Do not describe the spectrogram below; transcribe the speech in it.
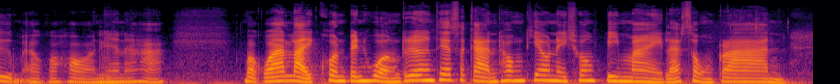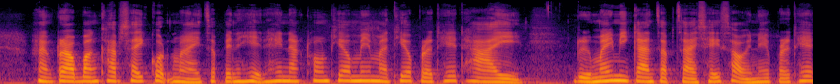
ดื่มแอลกอฮอล์เนี่ยนะคะ บอกว่าหลายคนเป็นห่วงเรื่องเทศกาลท่องเที่ยวในช่วงปีใหม่และสงกรานต์หากเราบังคับใช้กฎหมายจะเป็นเหตุให้นักท่องเที่ยวไม่มาเที่ยวประเทศไทย หรือไม่มีการจับจ่ายใช้สอยในประเทศ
